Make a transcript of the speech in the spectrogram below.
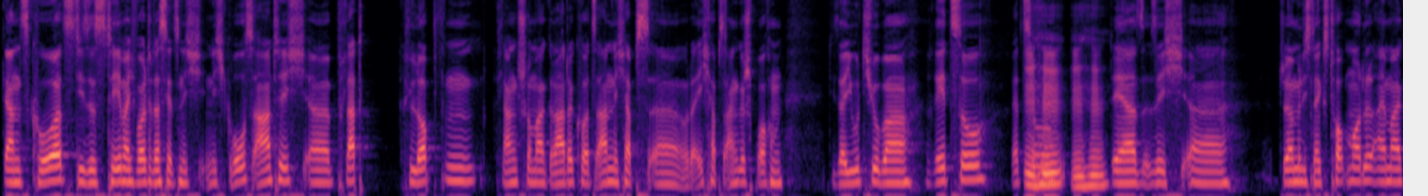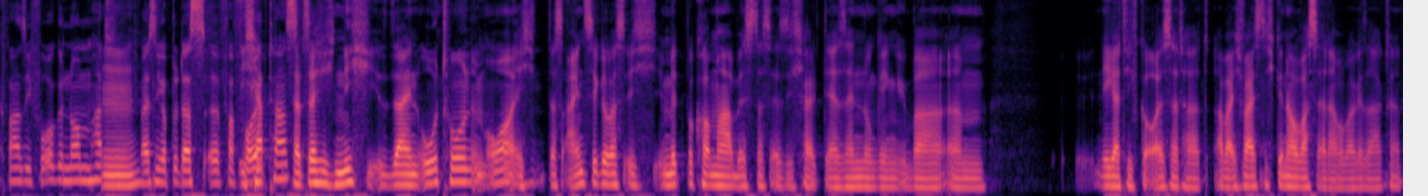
ganz kurz dieses Thema. Ich wollte das jetzt nicht, nicht großartig äh, plattklopfen, klang schon mal gerade kurz an. Ich hab's, äh, oder ich hab's angesprochen, dieser YouTuber Rezo, Rezo, Mhm, mhm. der sich äh, Germany's Next Topmodel einmal quasi vorgenommen hat. Mhm. Ich weiß nicht, ob du das äh, Ich verfolgt habe hast. tatsächlich nicht seinen O-Ton im Ohr. Ich, das Einzige, was ich mitbekommen habe, ist, dass er sich halt der Sendung gegenüber ähm, negativ geäußert hat. Aber ich weiß nicht genau, was er darüber gesagt hat.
